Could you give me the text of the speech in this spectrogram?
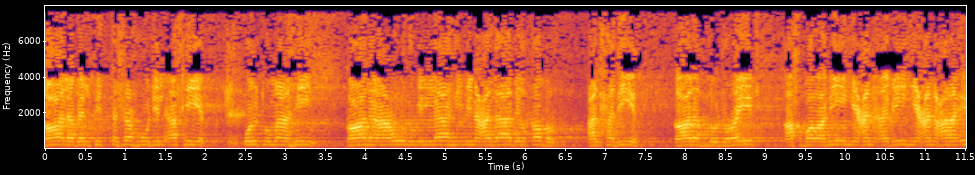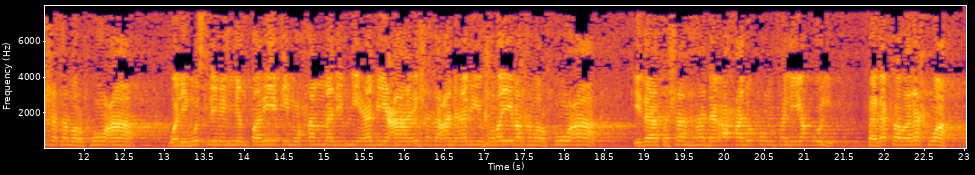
قال بل في التشهد الأخير قلت ما هي؟ قال أعوذ بالله من عذاب القبر الحديث. قال ابن جريج أخبرنيه عن أبيه عن عائشة مرفوعا ولمسلم من طريق محمد بن أبي عائشة عن أبي هريرة مرفوعا إذا تشهد أحدكم فليقل فذكر نحوه.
